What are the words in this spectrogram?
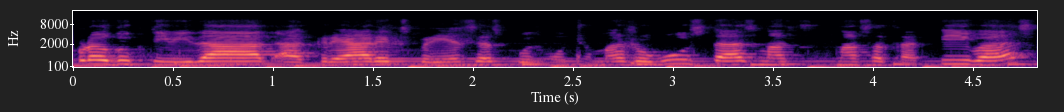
productividad, a crear experiencias pues mucho más robustas, más, más atractivas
